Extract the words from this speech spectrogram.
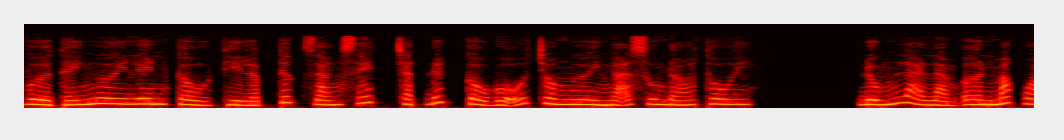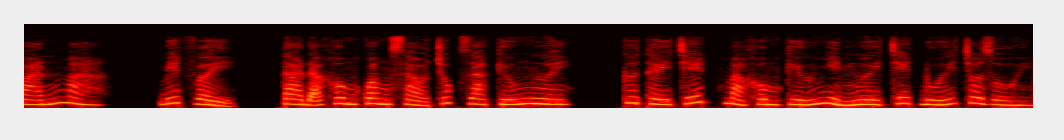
vừa thấy ngươi lên cầu thì lập tức giáng xét chặt đứt cầu gỗ cho ngươi ngã xuống đó thôi. Đúng là làm ơn mắc oán mà. Biết vậy, ta đã không quăng xào trúc ra cứu ngươi, cứ thấy chết mà không cứu nhìn ngươi chết đuối cho rồi.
